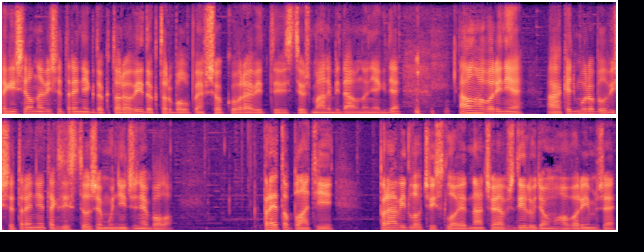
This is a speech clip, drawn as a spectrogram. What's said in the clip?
tak išiel na vyšetrenie k doktorovi, doktor bol úplne v šoku, vraví, vy ste už mali byť dávno niekde. A on hovorí, nie. A keď mu robil vyšetrenie, tak zistil, že mu nič nebolo. Preto platí pravidlo číslo jedna, čo ja vždy ľuďom hovorím, že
